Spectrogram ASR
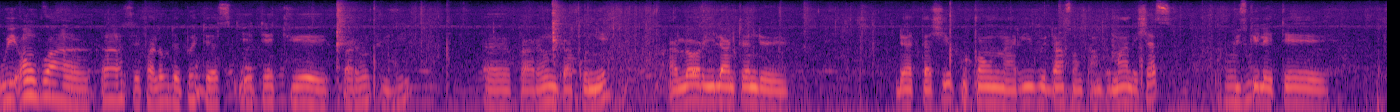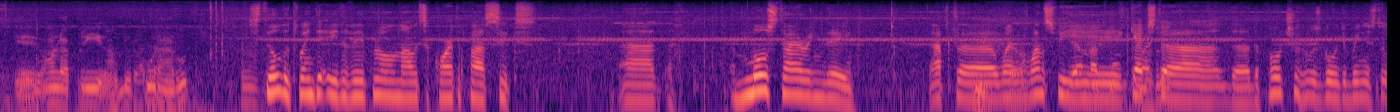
oui, on voit un, un céphalopodète qui a été tué par un fusil, euh, par un braconnier. Alors il est en train de d'attacher pour qu'on arrive dans son campement de chasse, puisqu'il était, euh, on l'a pris de court en route. Still the 28th of April, now it's a quarter past six. Uh, a most tiring day. After when once we catch the, the the poacher who was going to bring us to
